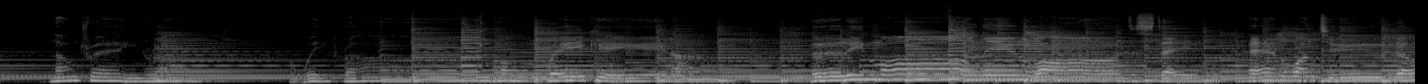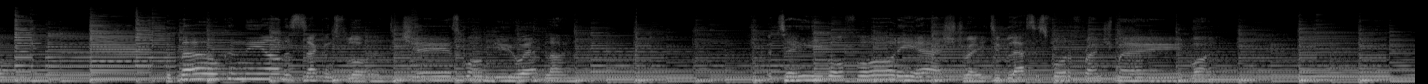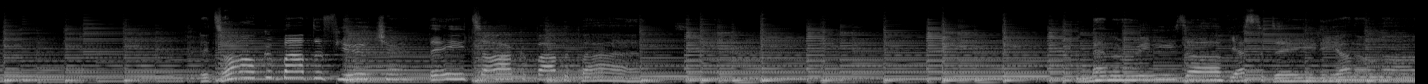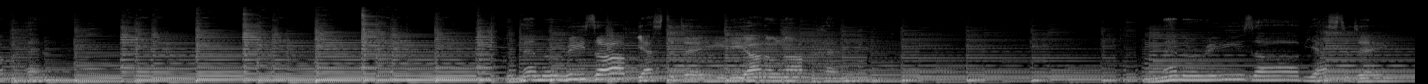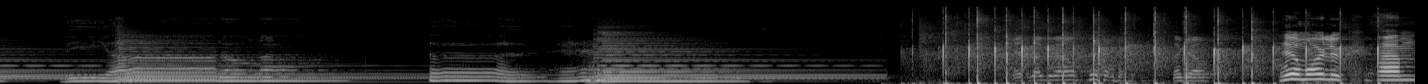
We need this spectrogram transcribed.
long train ride away from home, waking up early morning, and want to go. The balcony on the second floor, two chairs, one view at life. A table for the ashtray, two glasses for the French made wine. They talk about the future, they talk about the past. The memories of yesterday, the unknown memories of yesterday, the unknown up ahead. Memories of yesterday, the unknown up ahead. Yes, dankjewel. dankjewel. Heel mooi, Luc. Ehm,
